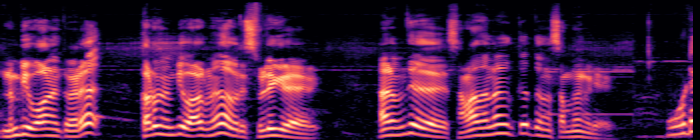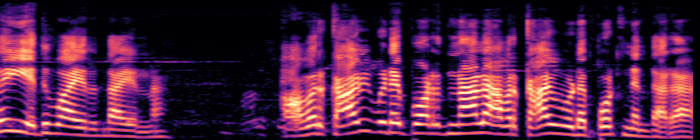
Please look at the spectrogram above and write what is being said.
நம்பி வாழணும் தவிர கடவுள் நம்பி வாழணும் அவர் சொல்லுகிறார் அதில் வந்து சனாதனத்துக்கு தங்க சம்மந்தம் கிடையாது. உடை எதுவாக இருந்தா என்ன? அவர் காவி விடை போடுறதுனால அவர் காவி விடை போட்டுன்னு இருந்தாரா?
